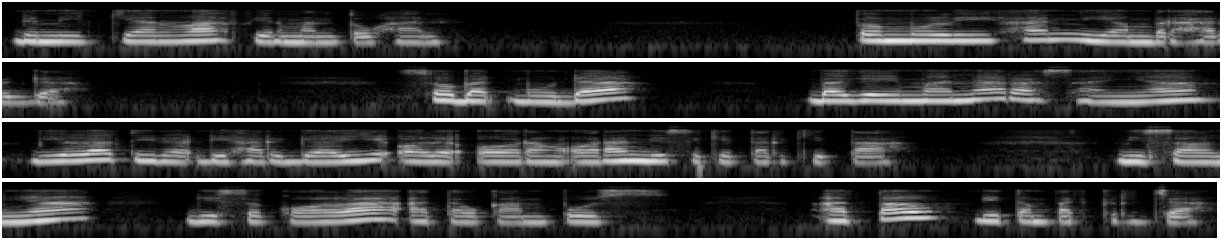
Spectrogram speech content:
Demikianlah firman Tuhan. Pemulihan yang berharga. Sobat muda, Bagaimana rasanya bila tidak dihargai oleh orang-orang di sekitar kita? Misalnya di sekolah atau kampus, atau di tempat kerja.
